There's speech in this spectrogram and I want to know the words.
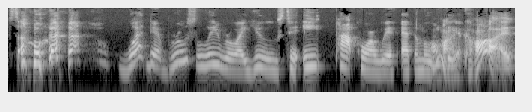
so what did Bruce Leroy use to eat popcorn with at the movie oh my theater? God.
